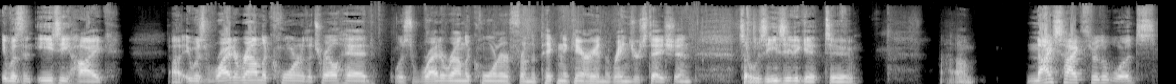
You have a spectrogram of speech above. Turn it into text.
it was an easy hike. Uh, it was right around the corner. The trailhead was right around the corner from the picnic area and the ranger station, so it was easy to get to. Um, nice hike through the woods.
